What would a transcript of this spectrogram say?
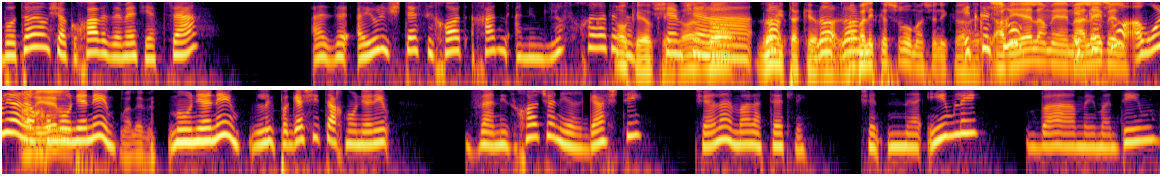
באותו יום שהכוכב הזה באמת יצא, אז אה, היו לי שתי שיחות, אחת, אני לא זוכרת את אוקיי, אוקיי, השם לא- של לא- ה... לא נתעכב לא, על זה. לא, אבל התקשרו, מה שנקרא. התקשרו. אריאלה מהלייבל. התקשרו, אמרו לי, אנחנו אריאל- מעוניינים. מעוניינים, להיפגש איתך, מעוניינים. ואני זוכרת שאני הרגשתי שאין להם מה לתת לי, שנעים לי בממדים,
